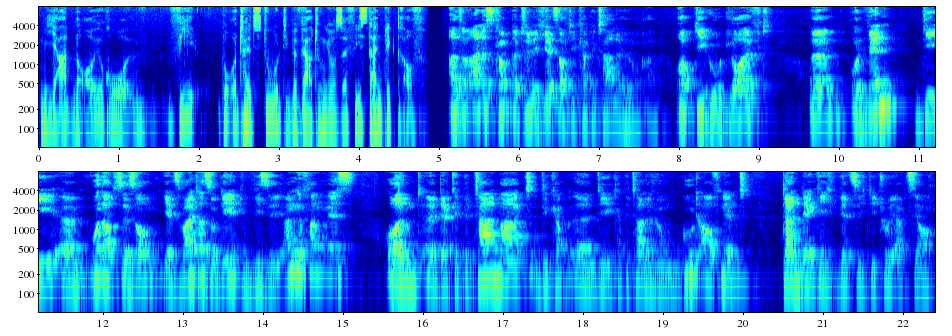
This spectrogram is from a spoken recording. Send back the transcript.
Milliarden Euro. Wie beurteilst du die Bewertung, Josef? Wie ist dein Blick drauf? Also alles kommt natürlich jetzt auf die Kapitalerhöhung an. Ob die gut läuft ähm, und wenn die ähm, Urlaubssaison jetzt weiter so geht, wie sie angefangen ist und äh, der Kapitalmarkt die, Kap äh, die Kapitalerhöhung gut aufnimmt, dann denke ich, wird sich die TUI-Aktie auch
